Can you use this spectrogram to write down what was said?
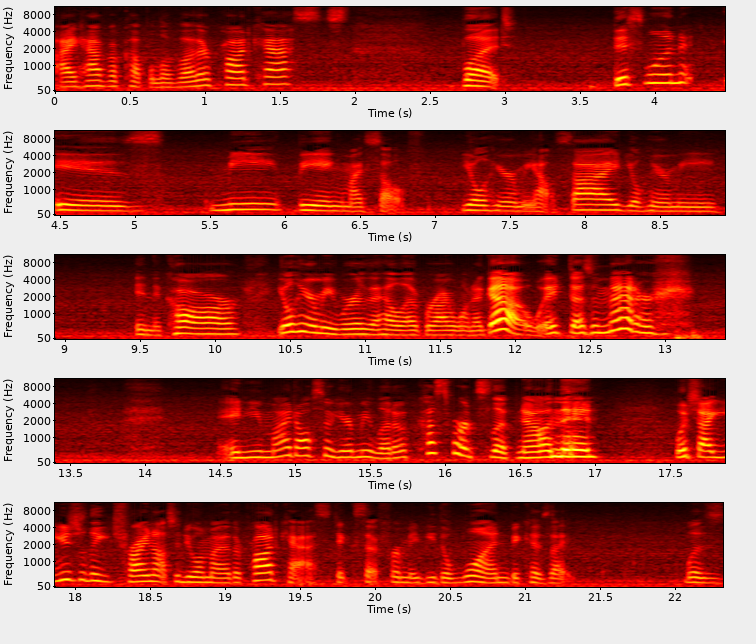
I have a couple of other podcasts, but this one is me being myself. You'll hear me outside, you'll hear me in the car, you'll hear me where the hell ever I want to go. It doesn't matter. and you might also hear me let a cuss word slip now and then, which I usually try not to do on my other podcast, except for maybe the one because I was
